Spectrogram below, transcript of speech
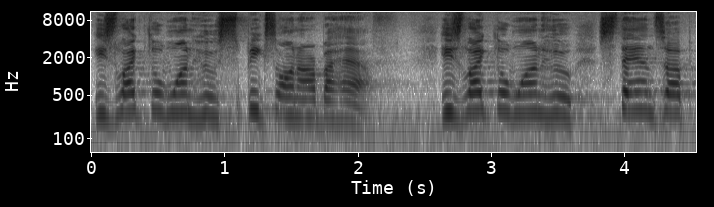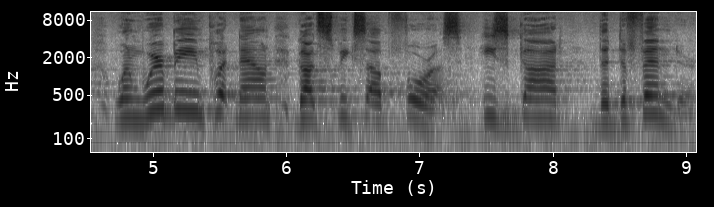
He's like the one who speaks on our behalf. He's like the one who stands up when we're being put down, God speaks up for us. He's God the defender.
